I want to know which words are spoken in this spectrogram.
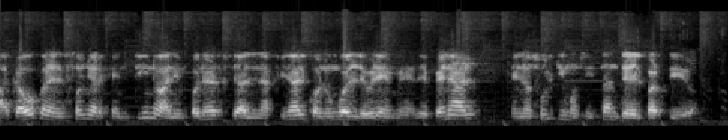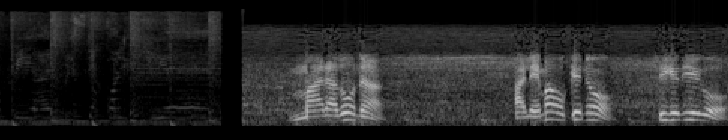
acabó con el sueño argentino al imponerse en la final con un gol de Breme, de penal, en los últimos instantes del partido. Maradona. Alemão que no. Sigue Diego.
